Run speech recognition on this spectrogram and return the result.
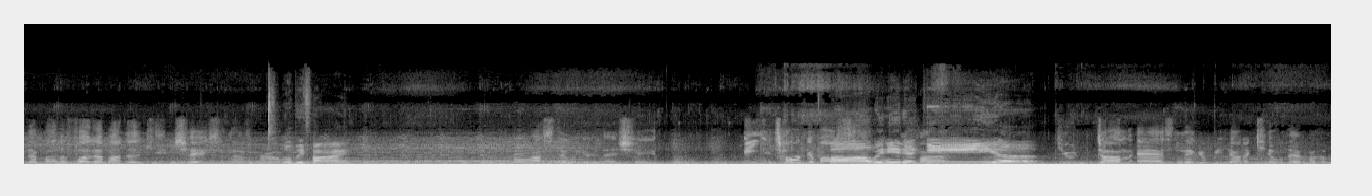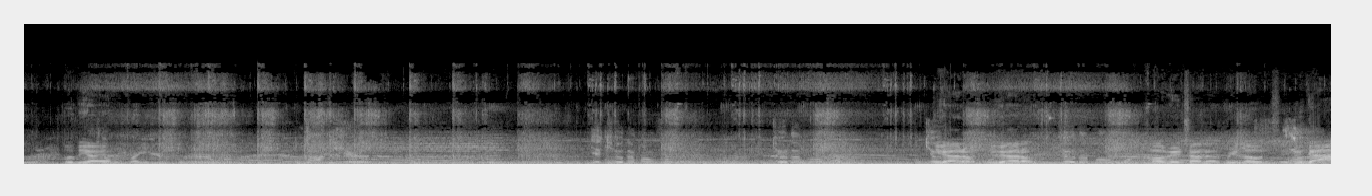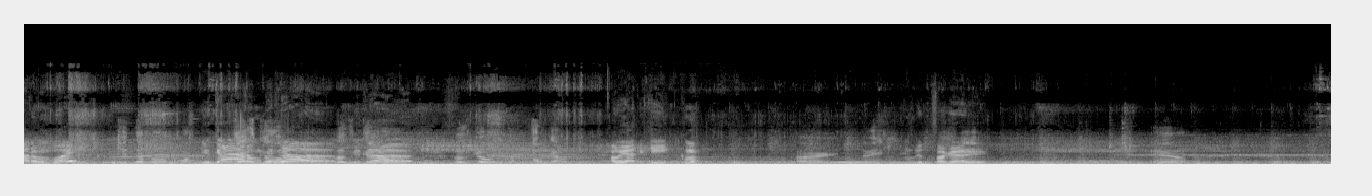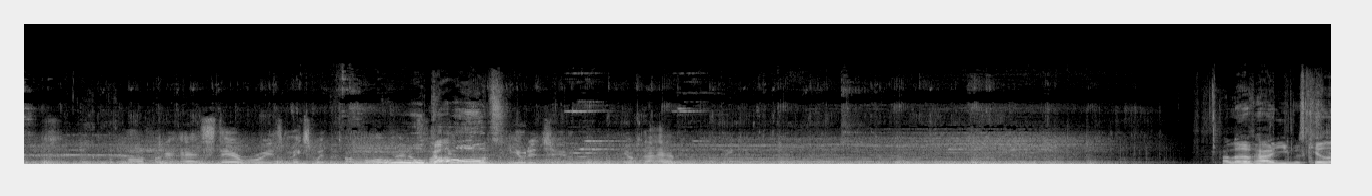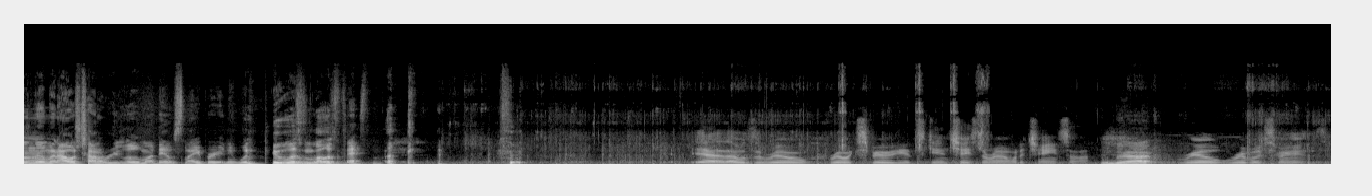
That motherfucker about to keep chasing us, bro. We'll be fine. Bro, I still hear that shit. And you talking about Oh, we need a key. You dumb ass nigga, we gotta kill that motherfucker. We'll be alright. Right here. Yeah, kill that motherfucker. Kill that motherfucker. Kill You got him. You got him. Kill that motherfucker. I'm over here trying to reload and shit. You got him, boy. Get that motherfucker. You got Let's him. Good job. Let's Good go. job. Let's go. Oh, Fuck. Oh, we got the key. Come on. Alright, thank you. Let's get the fuck out of here. Damn. This Motherfucker had steroids mixed with a bit Ooh, of fucking golds. mutagen. Yo, can I have it? I love how you was killing them, and I was trying to reload my damn sniper, and it wouldn't. It wasn't loading fast enough. Yeah, that was a real, real experience getting chased around with a chainsaw. You be alright. Real, real experience.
